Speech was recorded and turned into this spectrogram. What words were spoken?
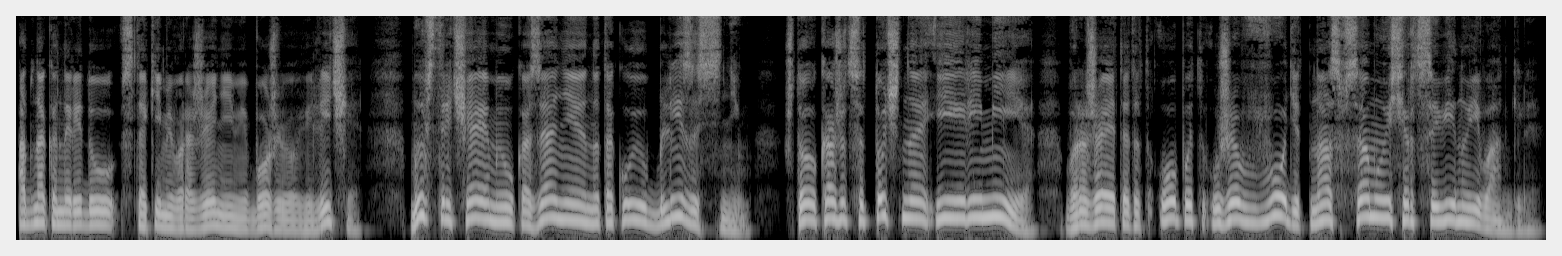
Однако наряду с такими выражениями Божьего величия мы встречаем и указания на такую близость с Ним, что, кажется, точно Иеремия, выражает этот опыт, уже вводит нас в самую сердцевину Евангелия.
